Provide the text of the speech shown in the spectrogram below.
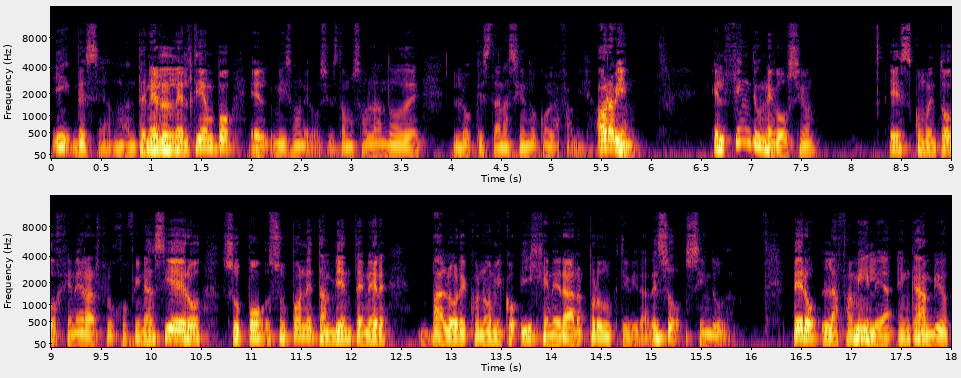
y desean mantener en el tiempo el mismo negocio. Estamos hablando de lo que están haciendo con la familia. Ahora bien, el fin de un negocio es, como en todo, generar flujo financiero, supone también tener valor económico y generar productividad. Eso sin duda. Pero la familia, en cambio,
